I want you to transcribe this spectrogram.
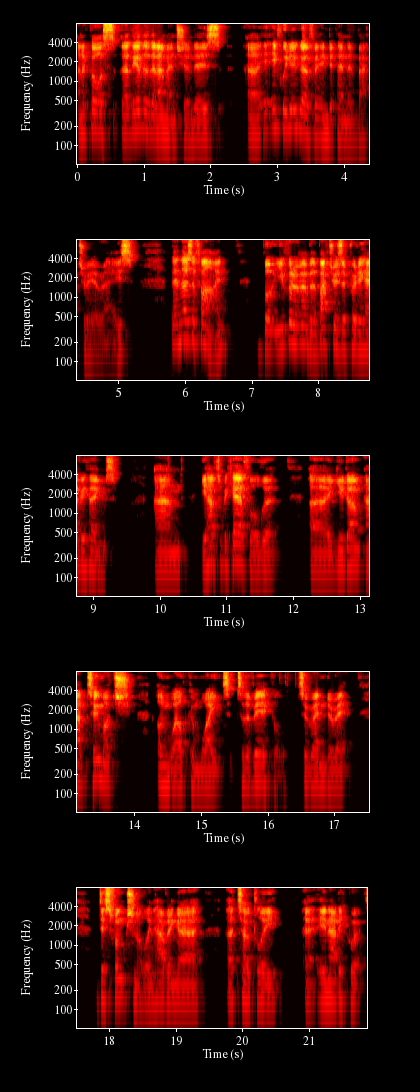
And of course, uh, the other that I mentioned is uh, if we do go for independent battery arrays, then those are fine. but you've got to remember that batteries are pretty heavy things, and you have to be careful that uh, you don't add too much unwelcome weight to the vehicle to render it dysfunctional in having a, a totally uh, inadequate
